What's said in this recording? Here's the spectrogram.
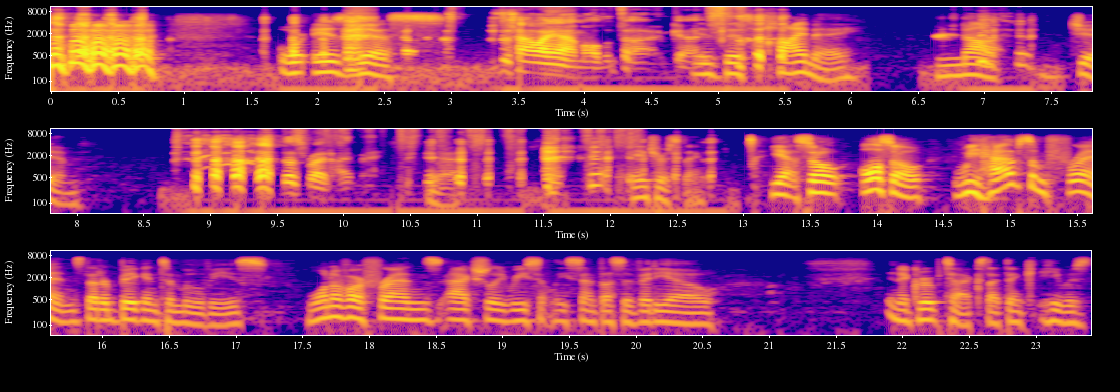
or is this This is how I am all the time, guys. is this Jaime, not Jim? That's right, Jaime. Yeah. Interesting. Yeah, so also, we have some friends that are big into movies. One of our friends actually recently sent us a video in a group text. I think he was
